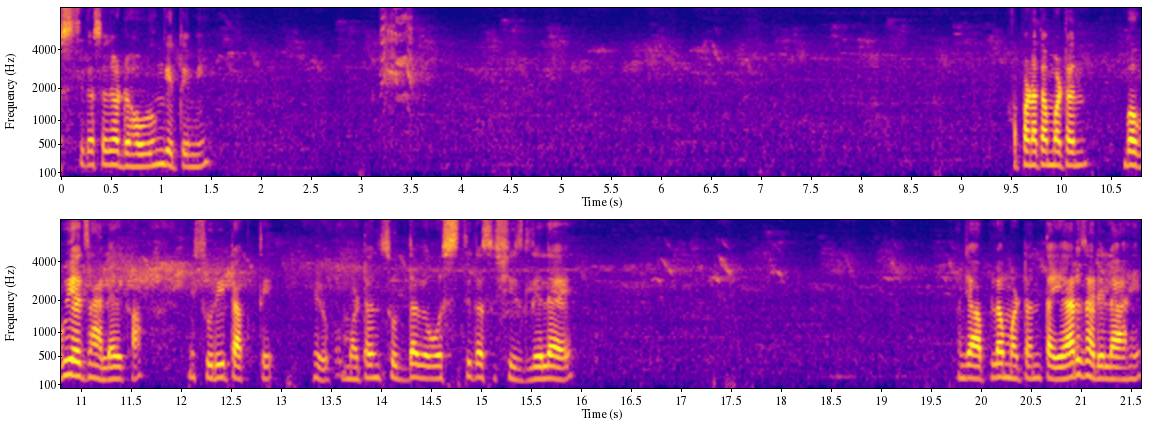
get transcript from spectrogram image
व्यवस्थित असं ढवळून घेते मी. आपण आता मटण बघूया झालं आहे का? मी सुरी टाकते. हे मटणसुद्धा व्यवस्थित असं शिजलेलं आहे. म्हणजे आपलं मटण तयार झालेलं आहे.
